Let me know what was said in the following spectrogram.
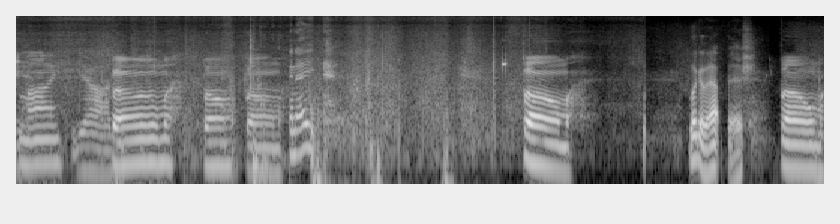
Baby. my god. Boom, boom, boom, An eight. boom, Look at that fish. boom.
